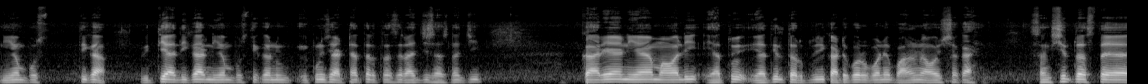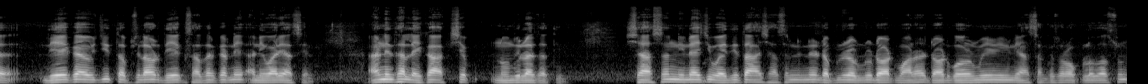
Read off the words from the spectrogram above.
नियम पुस्तिका वित्तीय अधिकार नियम पुस्तिका एकोणीसशे अठ्ठ्याहत्तर तसेच राज्य शासनाची कार्यनियमावली यातू यातील तरतुदी काटेकोरपणे पालन आवश्यक आहे. संक्षिप्त दस्त देयकाऐवजी तपशिलावर देयक सादर करणे अनिवार्य असेल. अन्यथा लेखा आक्षेप नोंदवला जातील. शासन निर्णयाची वैधता हा शासन निर्णय W W dot Maharashtra dot government या संकेतस्थळावर उपलब्ध असून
